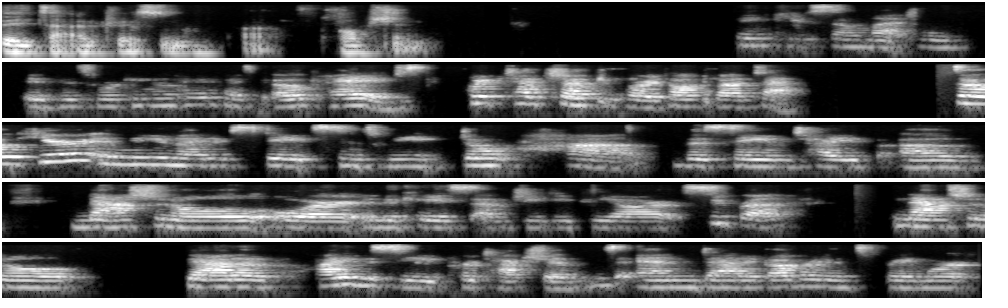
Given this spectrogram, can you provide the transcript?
data altruism option? Thank you so much. Is this working okay? Okay, just quick touch up before I talk about tech. So here in the United States, since we don't have the same type of national, or in the case of GDPR, supra national data privacy protections and data governance framework,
